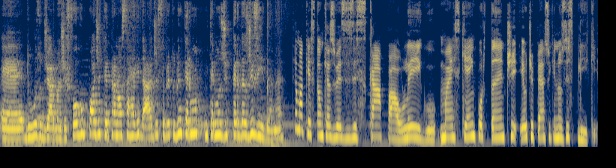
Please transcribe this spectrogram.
é, do uso de armas de fogo pode ter para nossa realidade, sobretudo em, termo, em termos de perdas de vida, né? Tem uma questão que às vezes escapa ao leigo, mas que é importante, eu te peço que nos explique.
